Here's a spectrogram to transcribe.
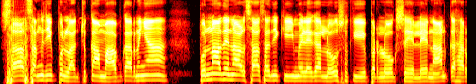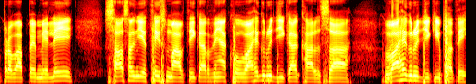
ਸਾਧ ਸੰਗ ਜੀ, ਭੁੱਲਾਂ ਚੁੱਕਾਂ ਮਾਫ ਕਰਨੀਆਂ। ਪੁੰਨਾਂ ਦੇ ਨਾਲ ਸਾਧ ਸੰਗ ਜੀ ਕੀ ਮਿਲੇਗਾ? ਲੋਕ ਸੁਖੀਏ ਪਰਲੋਕ ਸਹੇਲੇ, ਨਾਨਕ ਹਰ ਪ੍ਰਵਾਪੇ ਮੇਲੇ। ਸਾਧ ਸੰਗ ਜੀ, ਇੱਥੇ ਹੀ ਸਮਾਪਤੀ ਕਰਦੇ ਹਾਂ। ਆਖੋ ਵਾਹਿਗੁਰੂ ਜੀ ਕਾ ਖਾਲਸਾ, ਵਾਹਿਗੁਰੂ ਜੀ ਕੀ ਫਤਿਹ।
